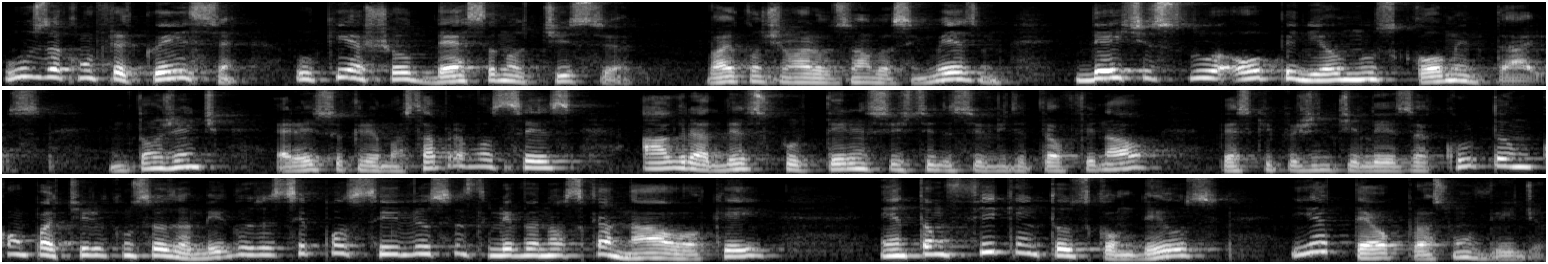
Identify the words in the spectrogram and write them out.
Usa com frequência? O que achou dessa notícia? Vai continuar usando assim mesmo? Deixe sua opinião nos comentários. Então, gente, era isso que eu queria mostrar para vocês. Agradeço por terem assistido esse vídeo até o final. Peço que, por gentileza, curtam, compartilhem com seus amigos e, se possível, se inscrevam no nosso canal, ok? Então, fiquem todos com Deus e até o próximo vídeo.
